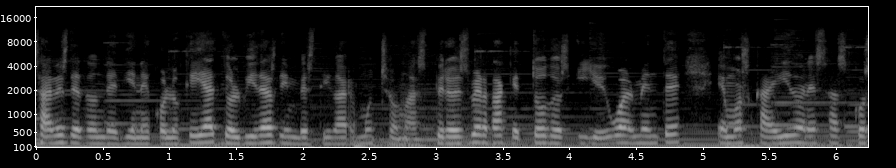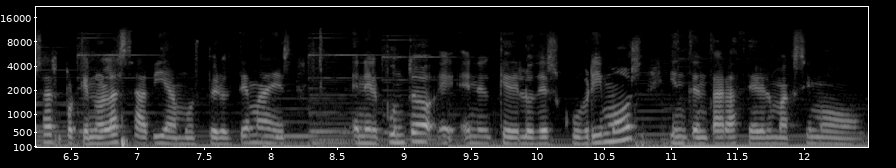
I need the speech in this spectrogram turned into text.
sabes de dónde viene, con lo que ya te olvidas de investigar mucho más, pero es verdad que todos, y yo igualmente, hemos caído en esas cosas porque no las sabíamos, pero el tema es, en el punto e, en el que lo descubrimos, intentar hacer el máximo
